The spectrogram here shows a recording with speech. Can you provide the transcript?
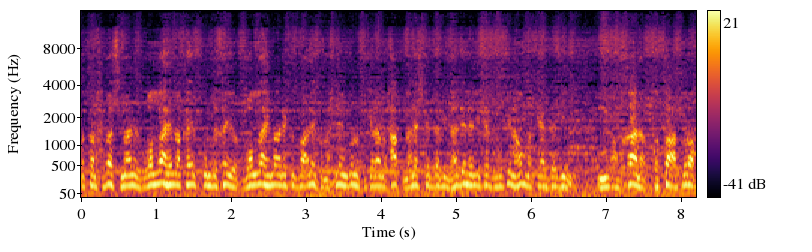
ما تنحبطش معنا والله لقيتكم بخير والله ما نكذب عليكم. إحنا نقولوا في كلام الحق ماناش كذابين. هذين اللي كذبوا فينا هم كذابين خانه قطاع طرق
